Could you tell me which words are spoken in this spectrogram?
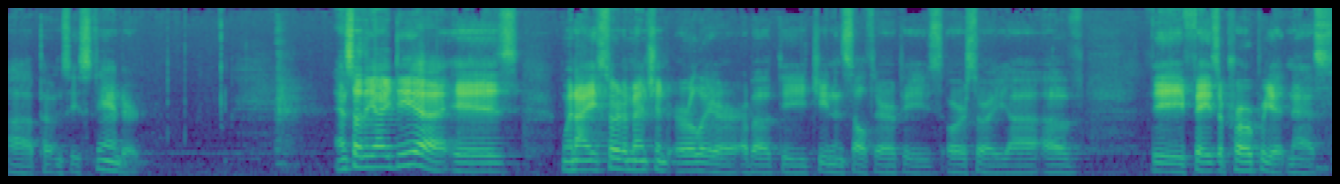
uh, potency standard. And so the idea is when I sort of mentioned earlier about the gene and cell therapies, or sorry, uh, of the phase appropriateness,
